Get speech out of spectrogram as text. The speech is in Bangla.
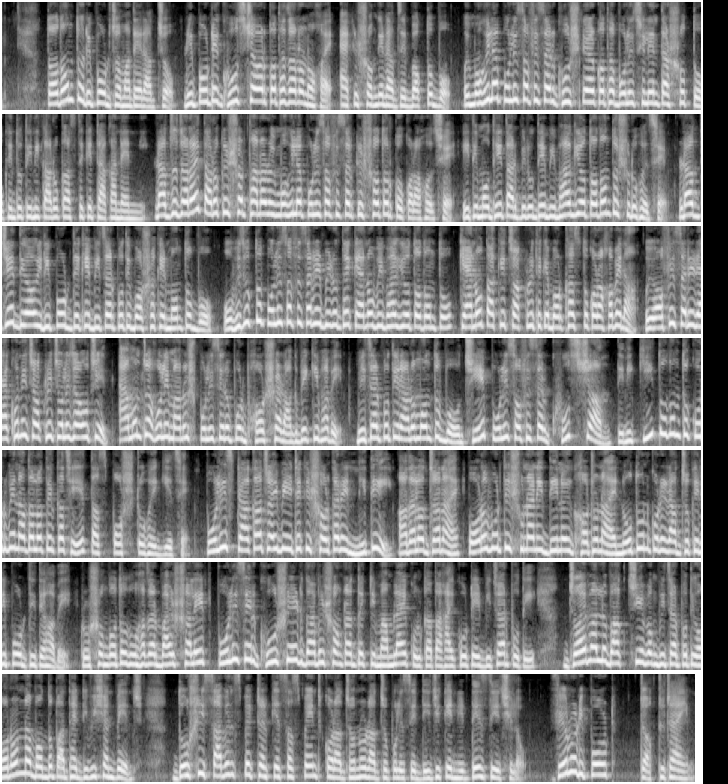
তদন্ত রিপোর্ট জমা দেয় রাজ্য। রিপোর্টে ঘুষ চাওয়ার কথা জানানো হয়। একই সঙ্গে রাজ্যের বক্তব্য, ওই মহিলা পুলিশ অফিসার ঘুষ নেওয়ার কথা বলেছিলেন তা সত্য, কিন্তু তিনি কারও কাছ থেকে টাকা নেননি। রাজ্য জানায়, তারকেশ্বর থানার ওই মহিলা পুলিশ অফিসারকে সতর্ক করা হয়েছে। ইতিমধ্যেই তার বিরুদ্ধে বিভাগীয় তদন্ত শুরু হয়েছে। রাজ্যের দেওয়া ওই রিপোর্ট দেখে বিচারপতি বর্ষাকের মন্তব্য, অভিযুক্ত পুলিশ অফিসারের বিরুদ্ধে কেন বিভাগীয় তদন্ত? কেন তাকে চাকরি থেকে বরখাস্ত করা হবে না? ওই অফিসারের এখনই চাকরি চলে যাওয়া উচিত? এমনটা হলে মানুষ পুলিশের ওপর ভরসা রাখবে কীভাবে? বিচারপতির আরও মন্তব্য, যে পুলিশ অফিসার ঘুষ চান, তিনি কি তদন্ত করবেন আদালতের কাছে তা স্পষ্ট হয়ে গিয়েছে। পুলিশ টাকা চাইবে এটা কি সরকারের নীতি? আদালত জানায়, পরবর্তী শুনানির দিন ওই ঘটনায় নতুন করে রাজ্যকে রিপোর্ট দিতে হবে। প্রসঙ্গত দু সালের পুলিশের ঘুষের দাবি সংক্রান্ত একটি মামলায় কলকাতা হাইকোর্টের বিচারপতি জয়মাল্য বাগচি এবং বিচারপতি অনন্যা বন্দ্যোপাধ্যায়ের ডিভিশন বেঞ্চ দোষী সাব ইন্সপেক্টরকে সাসপেন্ড করার জন্য রাজ্য পুলিশের ডিজিকে নির্দেশ দিয়েছিল। Bureau report talk to time.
